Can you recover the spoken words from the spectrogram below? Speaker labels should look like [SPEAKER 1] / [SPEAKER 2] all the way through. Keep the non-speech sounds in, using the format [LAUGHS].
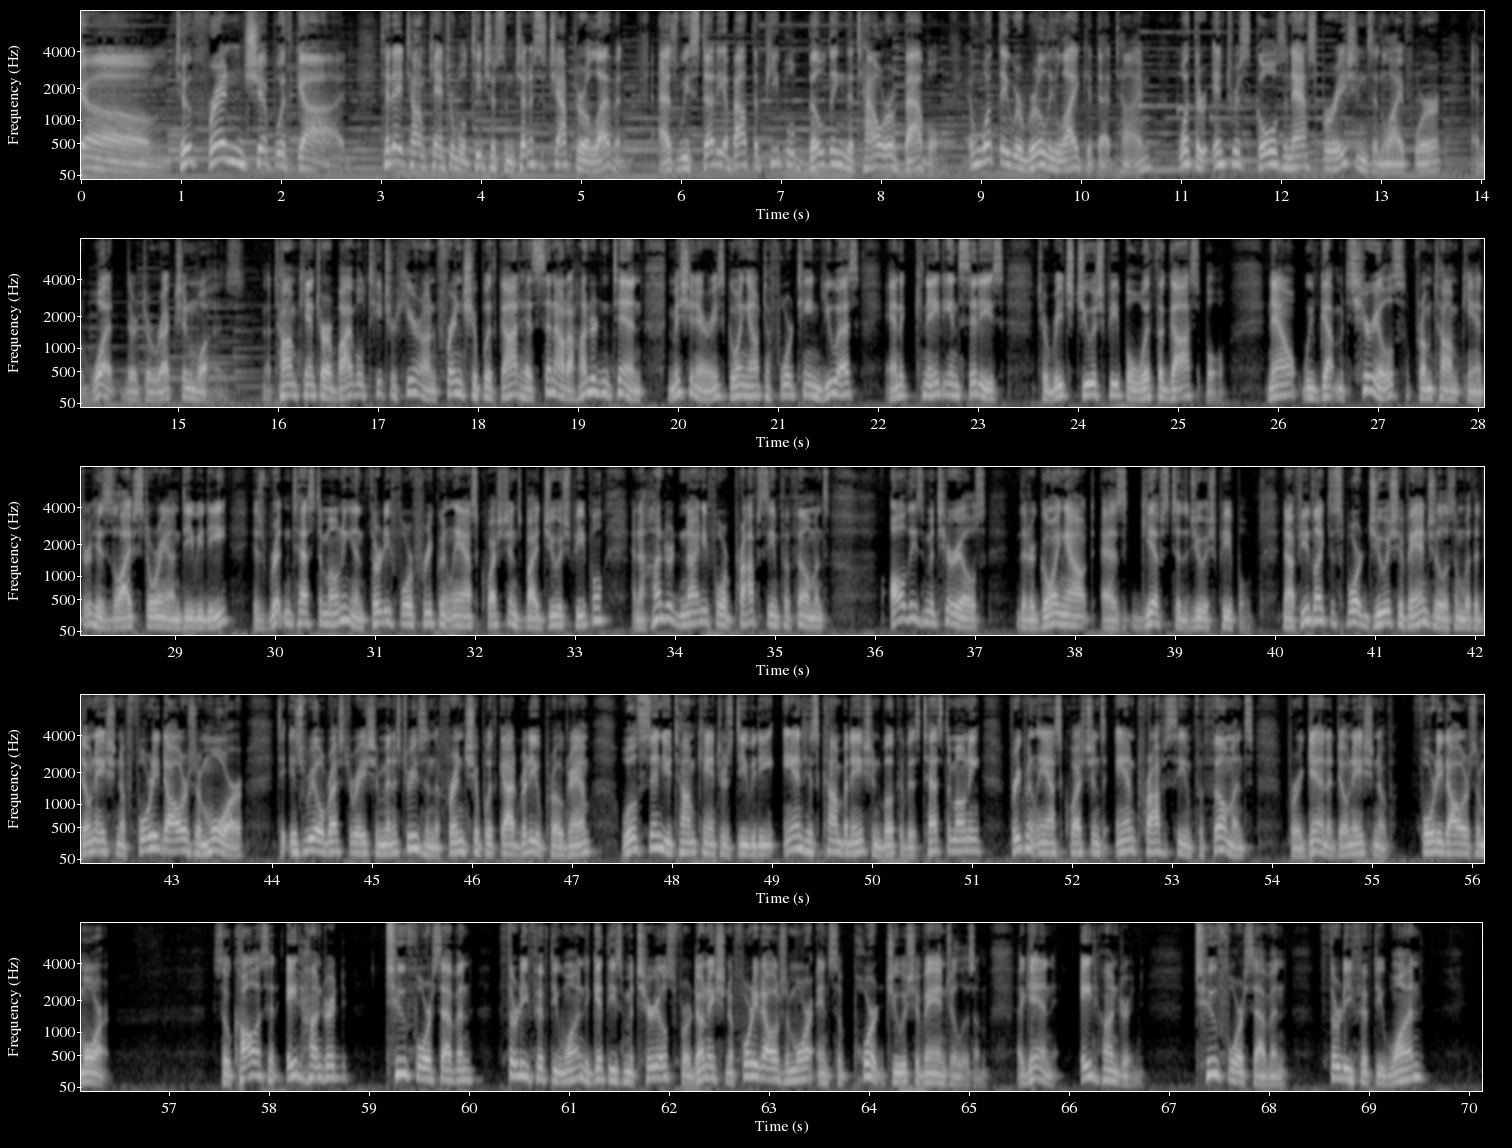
[SPEAKER 1] Welcome to Friendship with God. Today, Tom Cantor will teach us from Genesis chapter 11 as we study about the people building the Tower of Babel and what they were really like at that time, what their interests, goals, and aspirations in life were, and what their direction was. Now, Tom Cantor, our Bible teacher here on Friendship with God, has sent out 110 missionaries going out to 14 U.S. and Canadian cities to reach Jewish people with the gospel. Now, we've got materials from Tom Cantor, his life story on DVD, his written testimony, and 34 frequently asked questions by Jewish people, and 194 prophecy and fulfillments all these materials that are going out as gifts to the Jewish people. Now, if you'd like to support Jewish evangelism with a donation of $40 or more to Israel Restoration Ministries and the Friendship with God radio program, we'll send you Tom Cantor's DVD and his combination book of his testimony, frequently asked questions, and prophecy and fulfillments for, again, a donation of $40 or more. So call us at 800 247 3051 to get these materials for a donation of $40 or more and support Jewish evangelism. Again, 800 247 3051.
